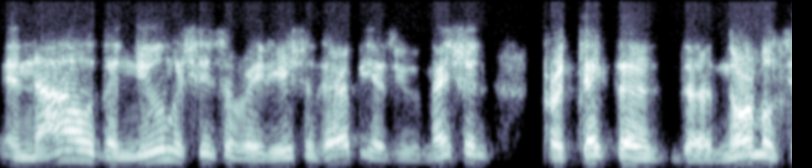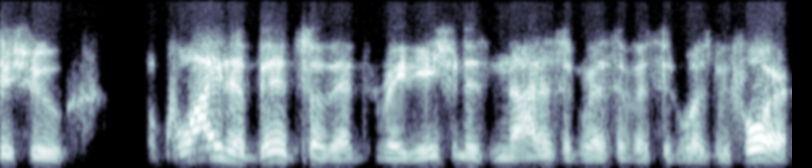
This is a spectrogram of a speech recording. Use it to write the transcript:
and now the new machines of radiation therapy, as you mentioned, protect the the normal tissue quite a bit, so that radiation is not as aggressive as it was before.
